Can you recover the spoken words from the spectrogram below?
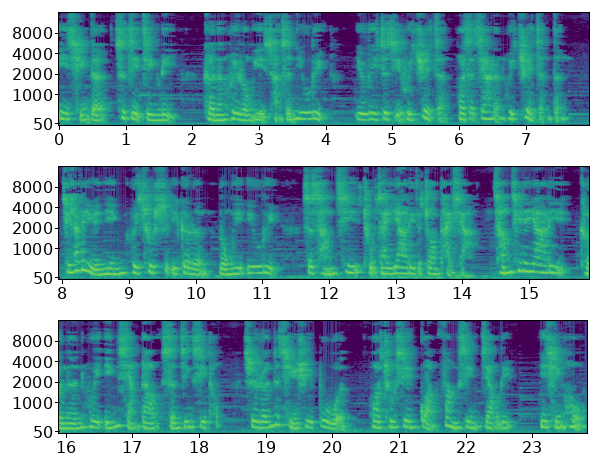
疫情的刺激经历，可能会容易产生忧虑，忧虑自己会确诊或者家人会确诊等。其他的原因会促使一个人容易忧虑，是长期处在压力的状态下，长期的压力可能会影响到神经系统，使人的情绪不稳或出现广泛性焦虑。疫情后，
